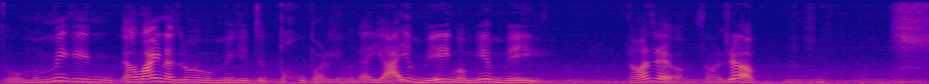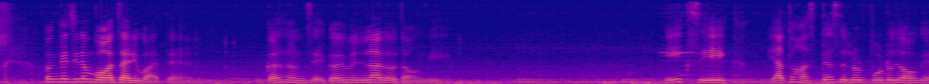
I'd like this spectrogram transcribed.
तो मम्मी की, हमारी नज़रों में मम्मी की इज़्ज़त बहु पड़ गई। मैं यार, ये मेरी मम्मी है, मेरी। समझ रहे हो? समझ रहे हो आप? पंकज जी ने बहुत सारी बातें हैं। कसम से, कभी मिलना तो बताऊँगी। एक से एक, या तो हँसते हँसते लोट पोट हो जाओगे,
